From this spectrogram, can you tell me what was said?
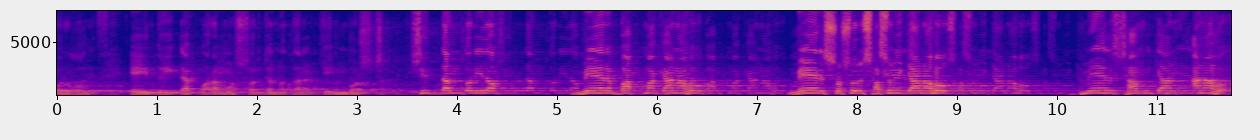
করব? এই দুইটা পরামর্শের জন্য তারা টিম বসছে। সিদ্ধান্ত নিল। মেয়ের বাপ মাকে আনা হোক? মেয়ের শ্বশুর শাশুড়িকে আনা হোক? মেয়ের স্বামী স্বামীকে আনা হোক?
